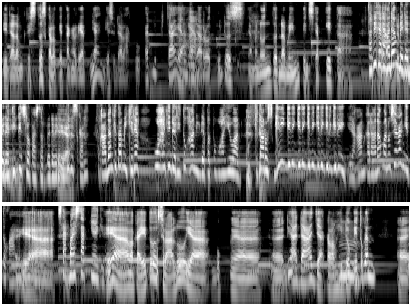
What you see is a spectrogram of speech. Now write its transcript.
di dalam Kristus kalau kita ngelihatnya dia sudah lakukan dia percaya Iya. ada Roh Kudus yang menuntun dan memimpin setiap kita. Tapi dalam kadang-kadang beda-beda tipis loh pastor, beda-beda Iya. tipis kan. Terkadang kita mikirnya, wah ini dari Tuhan nih dapat pewahyuan. Kita harus gini gini gini gini gini gini gini, ya kan? Kadang-kadang manusia kan gitu kan, Iya, step by stepnya gitu. iya maka itu selalu ya, buk, ya eh, dia ada aja. Kalau hidup Hmm. itu kan eh,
